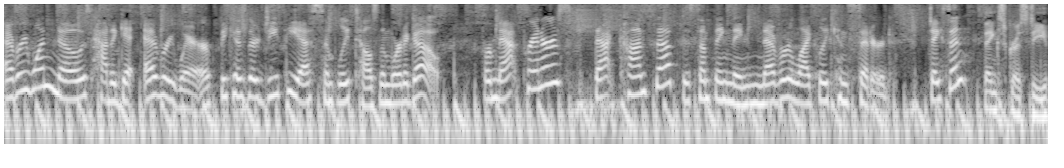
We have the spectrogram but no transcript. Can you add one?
Everyone knows how to get everywhere because their GPS simply tells them where to go. For map printers, that concept is something they never likely considered. Jason? Thanks, Christy.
